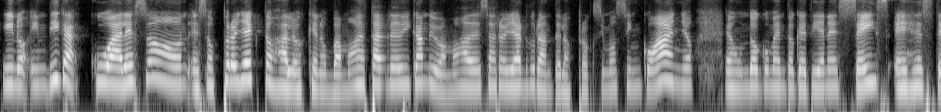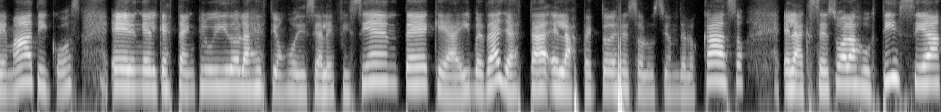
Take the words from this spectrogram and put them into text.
y nos indica cuáles son esos proyectos a los que nos vamos a estar dedicando y vamos a desarrollar durante los próximos cinco años. Es un documento que tiene seis ejes temáticos en el que está incluido la gestión judicial eficiente, que ahí, ¿verdad? Ya está el aspecto de resolución de los casos, el acceso a la justicia,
